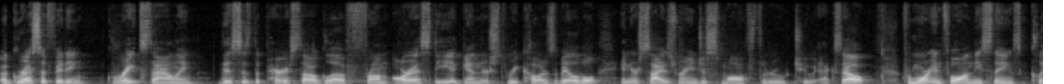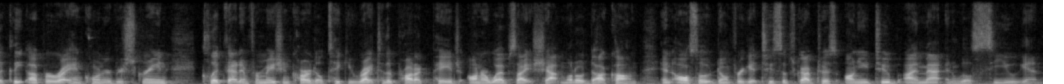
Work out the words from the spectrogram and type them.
Aggressive fitting, great styling, this is the Peristyle glove from RSD. Again, there's three colors available and your size range is small through to XL. For more info on these things, click the upper right hand corner of your screen, click that information card, it'll take you right to the product page on our website, chapmoto.com. And also don't forget to subscribe to us on YouTube. I'm Matt and we'll see you again.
